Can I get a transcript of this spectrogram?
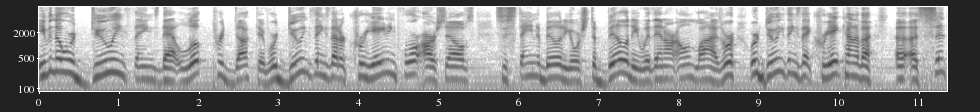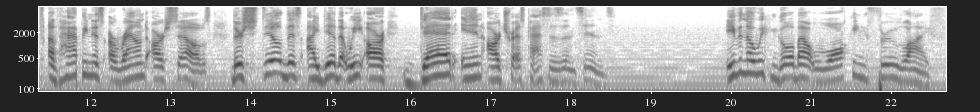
even though we're doing things that look productive, we're doing things that are creating for ourselves sustainability or stability within our own lives. We're, we're doing things that create kind of a, a, a sense of happiness around ourselves. There's still this idea that we are dead in our trespasses and sins. Even though we can go about walking through life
